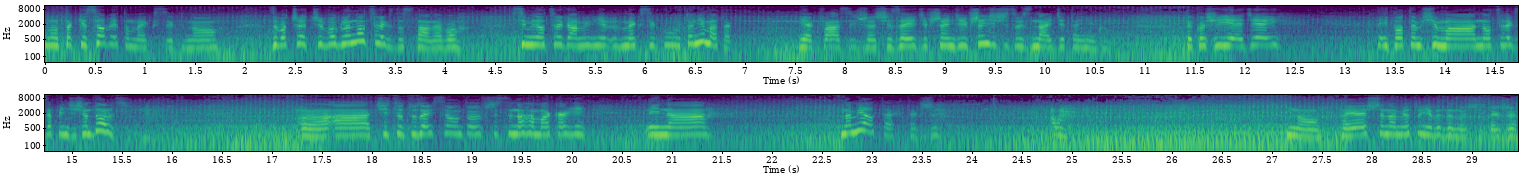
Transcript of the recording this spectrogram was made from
no takie sobie to Meksyk, no. Zobaczę, czy w ogóle nocleg dostanę, bo z tymi noclegami w, nie, w Meksyku to nie ma tak jak w Azji, że się zajedzie wszędzie i wszędzie się coś znajdzie taniego. Tylko się jedzie i, i potem się ma nocleg za 50 dolców. A, a ci, co tutaj są, to wszyscy na hamakach i, i na namiotach, także... No, a ja jeszcze namiotu nie będę nosić, także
